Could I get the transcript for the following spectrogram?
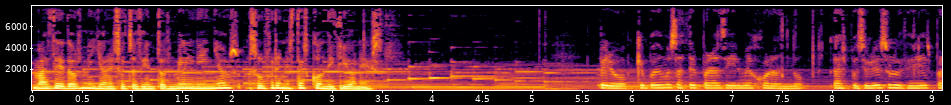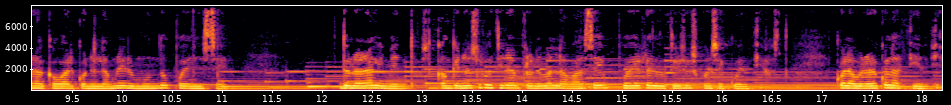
más de 2.800.000 niños sufren estas condiciones. Pero, ¿qué podemos hacer para seguir mejorando? Las posibles soluciones para acabar con el hambre en el mundo pueden ser donar alimentos. Aunque no soluciona el problema en la base, puede reducir sus consecuencias. Colaborar con la ciencia,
